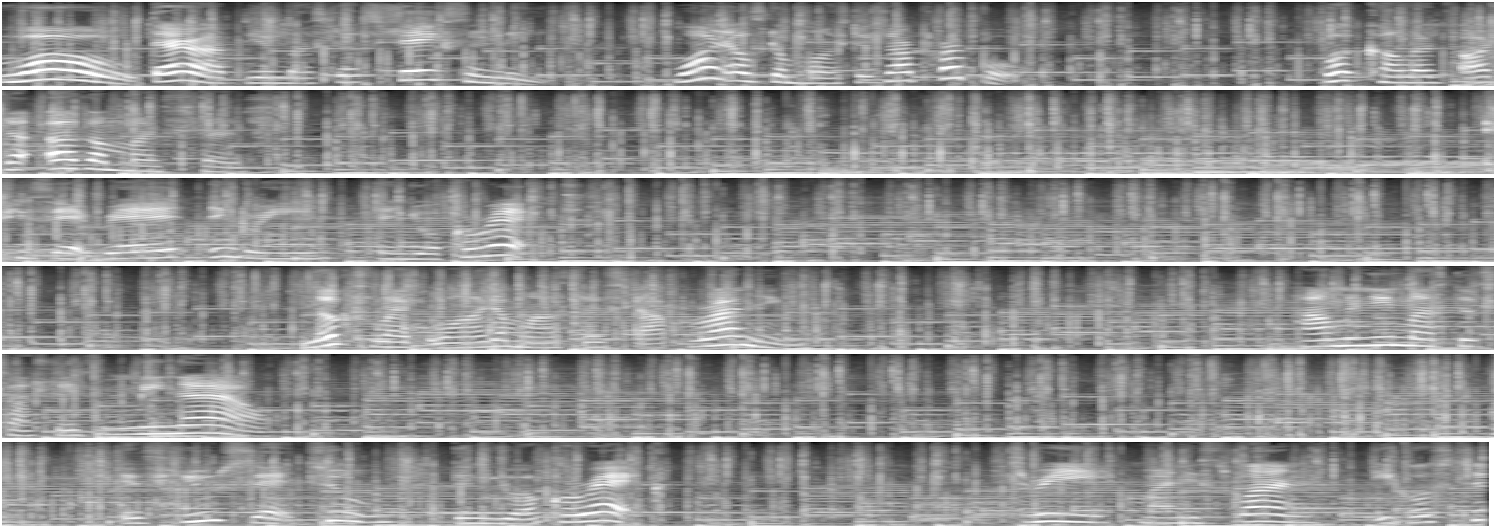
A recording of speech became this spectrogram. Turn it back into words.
Whoa! There are three monsters chasing me. One of the monsters are purple. What colors are the other monsters? If you said red and green, then you're correct. Looks like one of the monsters stopped running. How many monsters are chasing me now? If you said two, then you are correct. 3 minus 1 equals 2.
